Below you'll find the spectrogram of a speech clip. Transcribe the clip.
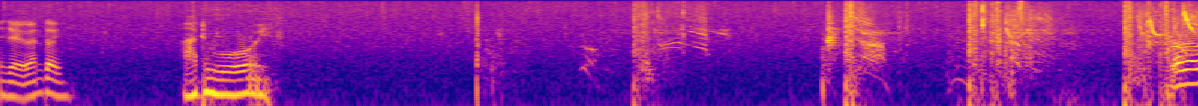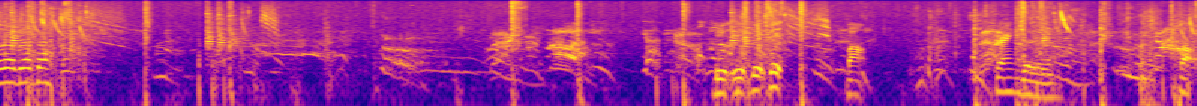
Ni jaga kantoi Aduh oi. Blah blah blah blah blah Bit bit bit bit Bang Strangle. Bang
